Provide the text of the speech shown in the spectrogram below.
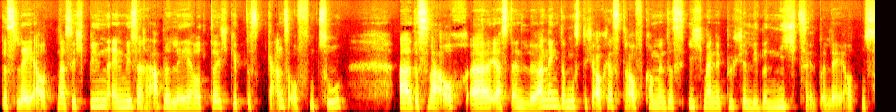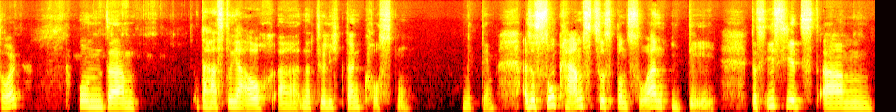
das Layouten. Also ich bin ein miserabler Layouter, ich gebe das ganz offen zu. Äh, das war auch äh, erst ein Learning, da musste ich auch erst drauf kommen, dass ich meine Bücher lieber nicht selber layouten soll. Und ähm, da hast du ja auch äh, natürlich dann Kosten mit dem. Also so kam es zur Sponsorenidee. Das ist jetzt ähm,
